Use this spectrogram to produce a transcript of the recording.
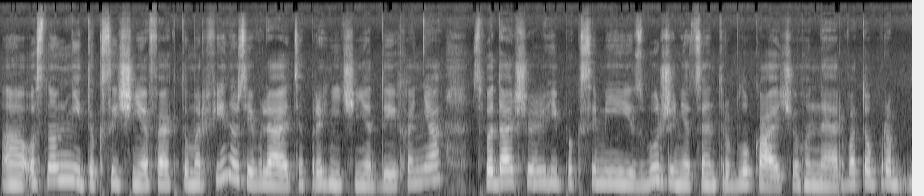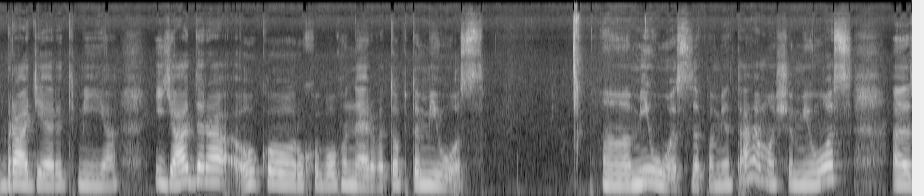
Основні токсичні ефекти морфіну з'являються пригнічення дихання з подальшою гіпоксимією, збудження центру блукаючого нерва, тобто брадіаритмія, і ядера окорухового нерва, тобто міоз. Міоз, запам'ятаємо, що міоз, е,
